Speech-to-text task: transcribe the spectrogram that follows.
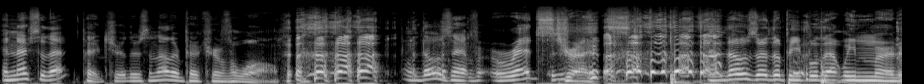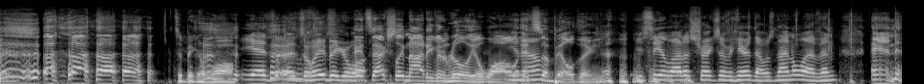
And next to that picture, there's another picture of a wall. and those have red stripes. and those are the people that we murdered. It's a bigger wall. Yeah, it's, it's a way bigger wall. It's actually not even really a wall. You know? It's a building. you see a lot of strikes over here. That was 9 11. And uh,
